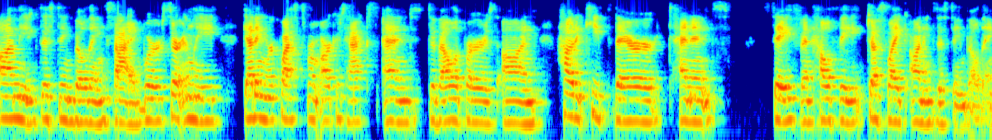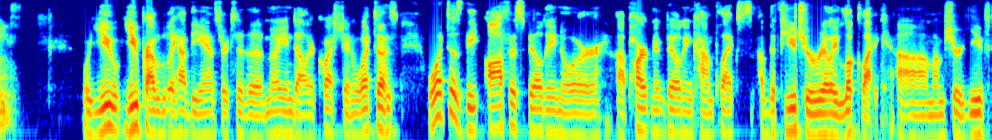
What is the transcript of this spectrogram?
on the existing building side. We're certainly getting requests from architects and developers on how to keep their tenants safe and healthy, just like on existing buildings well you you probably have the answer to the million dollar question. What does what does the office building or apartment building complex of the future really look like? Um, i'm sure you've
